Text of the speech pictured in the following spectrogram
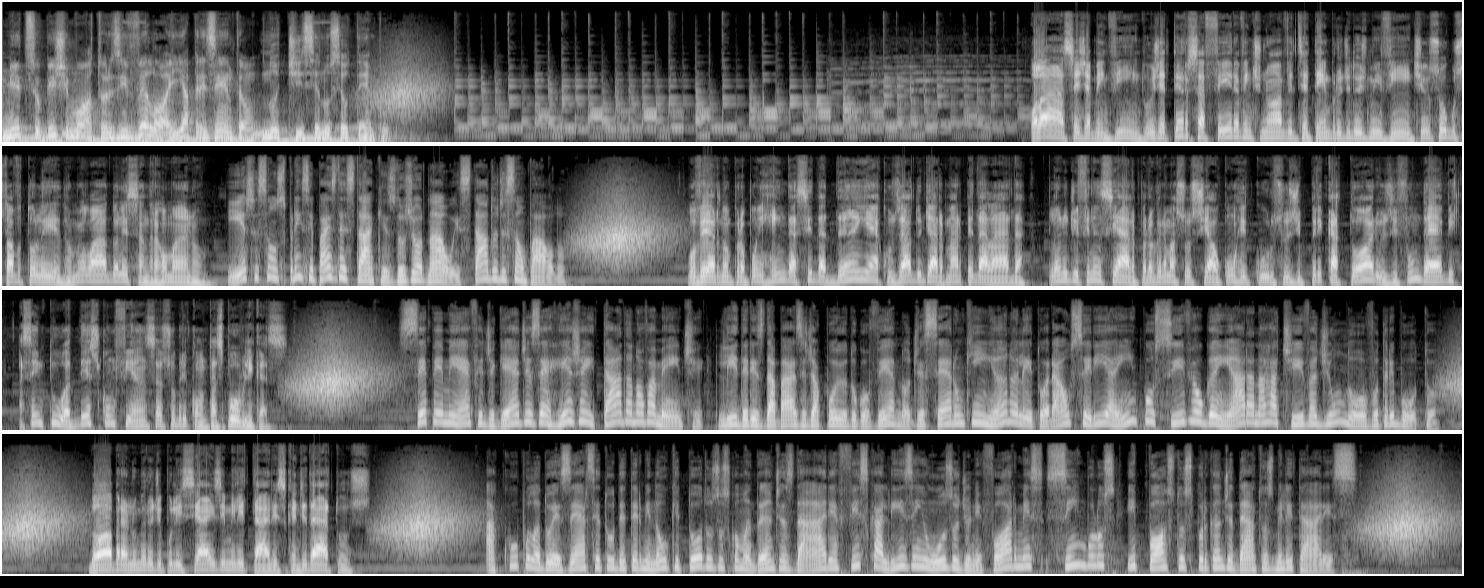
Mitsubishi Motors e Veloy apresentam Notícia no seu tempo. Olá, seja bem-vindo. Hoje é terça-feira, 29 de setembro de 2020. Eu sou Gustavo Toledo, ao meu lado, Alessandra Romano. E estes são os principais destaques do jornal Estado de São Paulo. Governo propõe renda cidadã e é acusado de armar pedalada. Plano de financiar programa social com recursos de precatórios e Fundeb acentua desconfiança sobre contas públicas. CPMF de Guedes é rejeitada novamente. Líderes da base de apoio do governo disseram que em ano eleitoral seria impossível ganhar a narrativa de um novo tributo. Dobra número de policiais e militares candidatos. A cúpula do Exército determinou que todos os comandantes da área fiscalizem o uso de uniformes, símbolos e postos por candidatos militares.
